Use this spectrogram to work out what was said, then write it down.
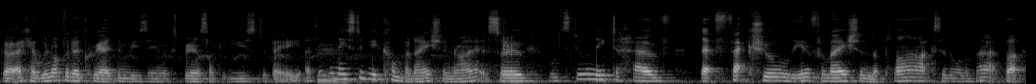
go, okay, we're not going to create the museum experience like it used to be. I think mm. there needs to be a combination, right? So yeah. we still need to have that factual, the information, the plaques, and all of that, but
